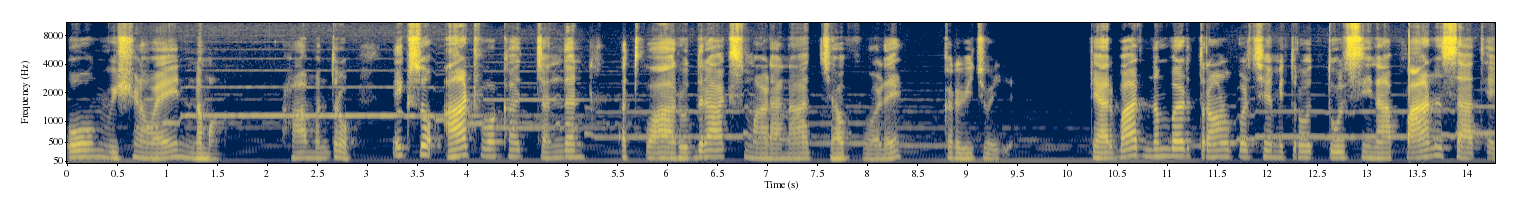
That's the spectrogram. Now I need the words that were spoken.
ઓમ વિષ્ણવે નમઃ આ મંત્રો એકસો આઠ વખત ચંદન અથવા રુદ્રાક્ષ માળાના જપ વડે કરવી જોઈએ. ત્યારબાદ નંબર ત્રણ ઉપર છે મિત્રો તુલસીના પાન સાથે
